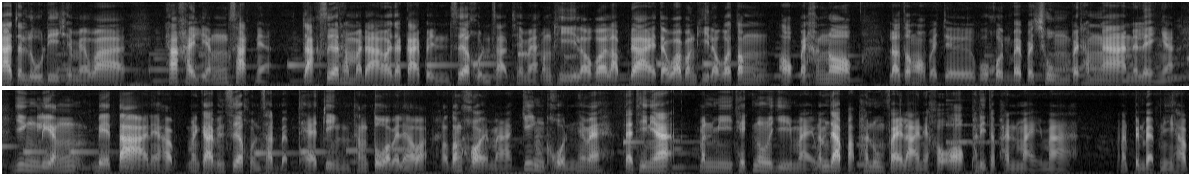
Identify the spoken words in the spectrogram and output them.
น่าจะรู้ดีใช่ไหมว่า ถ้าใครเลี้ยงสัตว์เนี่ยจากเสื้อธรรมดาก็จะกลายเป็นเสื้อขนสัตว์ใช่ไหมบางทีเราก็รับได้ แต่ว่าบางทีเราก็ต้องออกไปข้างนอก เราต้องออกไปเจอผู้คนไปประชุมไปทำงานอะไรอย่างเงี้ยยิ่งเลี้ยงเบต้าเนี่ยครับมันกลายเป็นเสื้อขนสัตว์แบบแท้จริงทั้งตัวไปแล้วอะเราต้องคอยมากิ้งขนใช่ไหมแต่ทีเนี้ยมันมีเทคโนโลยีใหม่น้ำยาปรับผ้านุ่มไฟลายเนี่ยเขาออกผลิตภัณฑ์ใหม่มา มันเป็นแบบนี้ครับ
